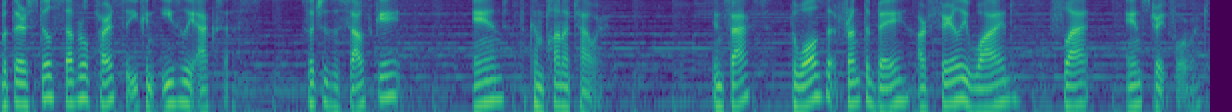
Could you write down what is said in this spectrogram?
But there are still several parts that you can easily access, such as the South Gate and the Campana Tower. In fact, the walls that front the bay are fairly wide, flat, and straightforward.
